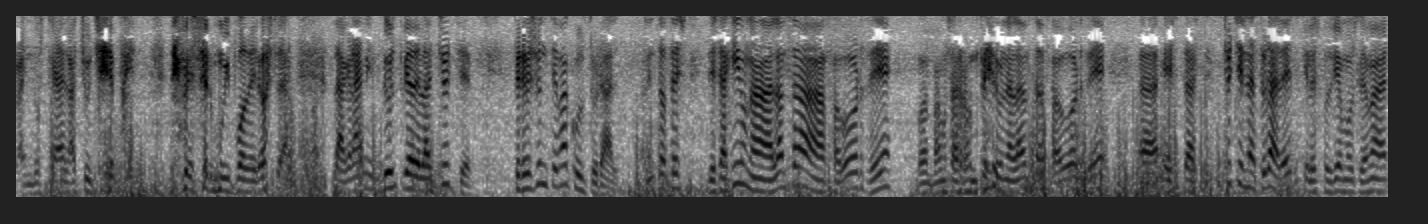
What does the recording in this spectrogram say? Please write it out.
la industria de la chuche pues, debe ser muy poderosa, la gran industria de la chuche, pero es un tema cultural. ¿vale? Entonces, desde aquí una lanza a favor de, bueno, vamos a romper una lanza a favor de uh, estas chuches naturales, que les podríamos llamar,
